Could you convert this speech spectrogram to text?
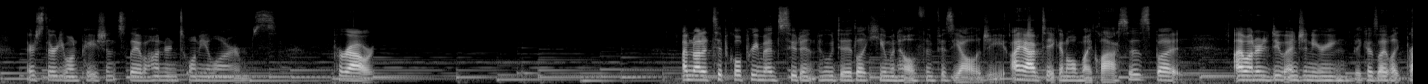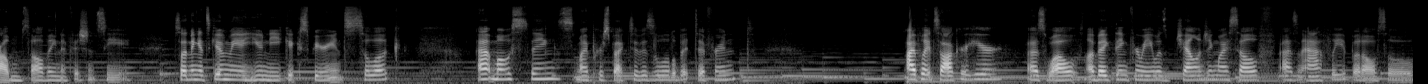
There's 31 patients, so they have 120 alarms per hour. I'm not a typical pre-med student who did like human health and physiology. I have taken all my classes, but I wanted to do engineering because I like problem solving and efficiency. So I think it's given me a unique experience to look at most things. My perspective is a little bit different. I played soccer here as well. A big thing for me was challenging myself as an athlete, but also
